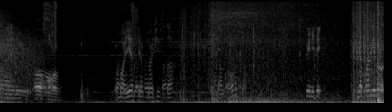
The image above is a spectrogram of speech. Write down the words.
Nej, Jag bara yes, jag öppnar en kista. Jag kan ta det så. Infinity. Japan är bra.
